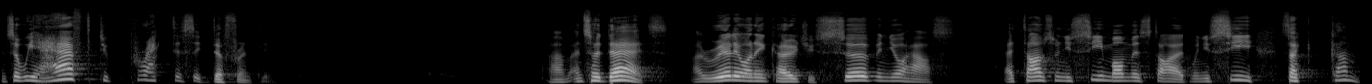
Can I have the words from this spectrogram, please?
And so we have to practice it differently. Um, and so, dads, I really want to encourage you serve in your house. At times when you see mom is tired, when you see, it's like, come.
